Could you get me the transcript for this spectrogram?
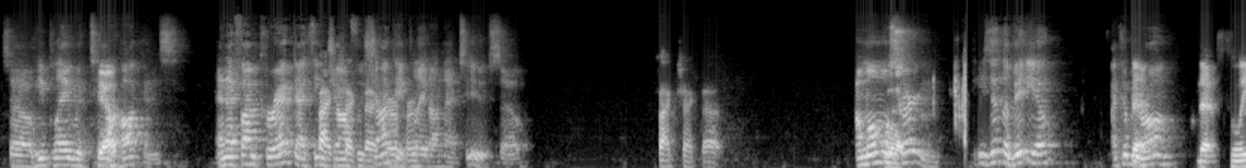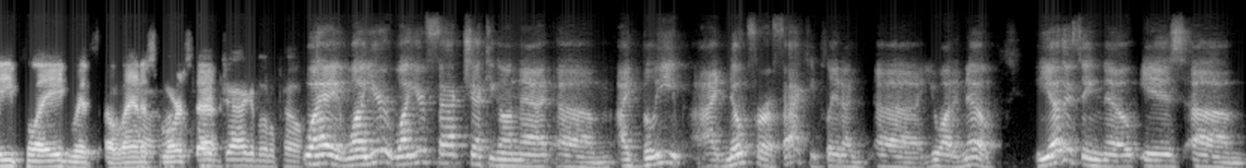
So he played with Taylor Yeah. Hawkins, and if I'm correct, I think Fact John check Frusciante played on that too. So Fact check that. I'm almost What? certain he's in the video. I could be wrong. That Flea played with Alanis Uh, Morissette. jagged little pill. Well, hey, while you're while you're fact checking on that, um, I believe I know for a fact he played on uh, "You Ought to Know." The other thing, though, is um,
